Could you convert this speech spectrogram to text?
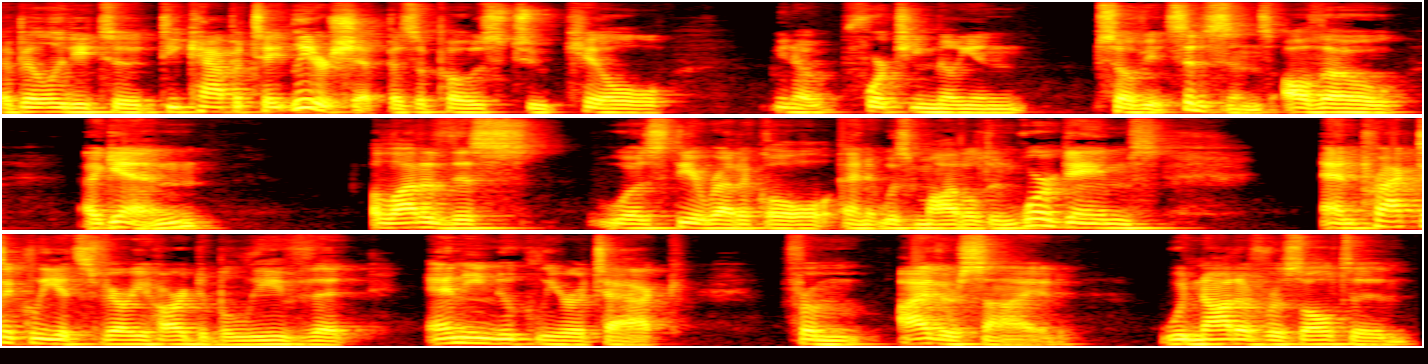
ability to decapitate leadership as opposed to kill, you know, 14 million Soviet citizens. Although, again, a lot of this was theoretical and it was modeled in war games. And practically, it's very hard to believe that any nuclear attack from either side would not have resulted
